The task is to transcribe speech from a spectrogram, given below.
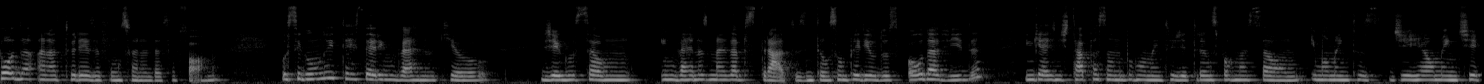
toda a natureza funciona dessa forma. O segundo e terceiro inverno que eu digo são invernos mais abstratos, então são períodos ou da vida em que a gente está passando por momentos de transformação, em momentos de realmente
